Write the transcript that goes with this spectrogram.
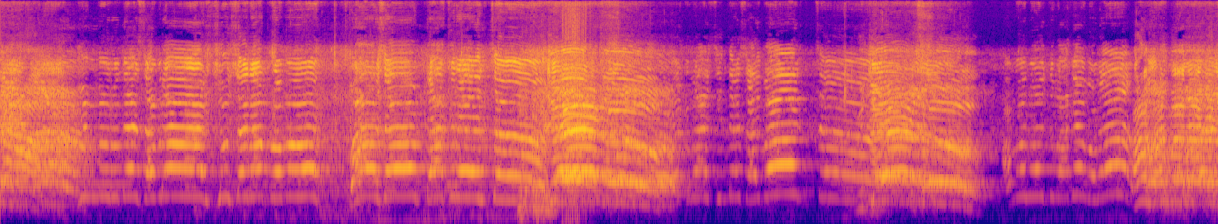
हृदय सम्राट शिवसेना प्रमुख बाळासाहेब ठाकरे यांचा एकनाथ शिंदे साहेबांचा अमोल भाऊ, तू मागे बोला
